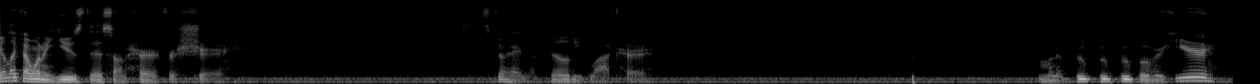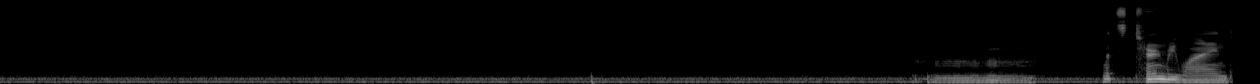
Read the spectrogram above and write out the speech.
Feel like I want to use this on her for sure. So let's go ahead and ability block her. I'm going to boop, boop, boop over here. Mm, let's turn rewind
